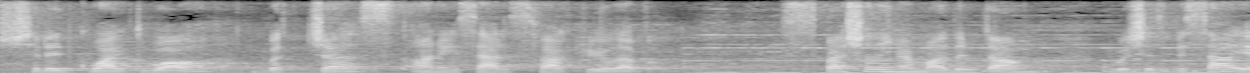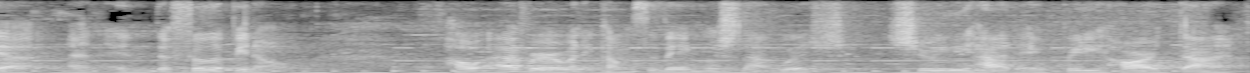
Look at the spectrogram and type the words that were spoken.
she did quite well, but just on a satisfactory level. Especially in her mother tongue, which is Bisaya, and in the Filipino. However, when it comes to the English language, she really had a pretty hard time.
